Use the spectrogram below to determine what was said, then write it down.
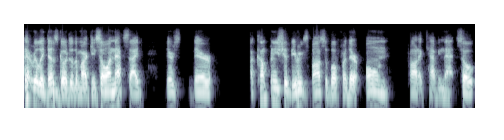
that really does go to the marketing. So on that side, there's there a company should be responsible for their own product having that. So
